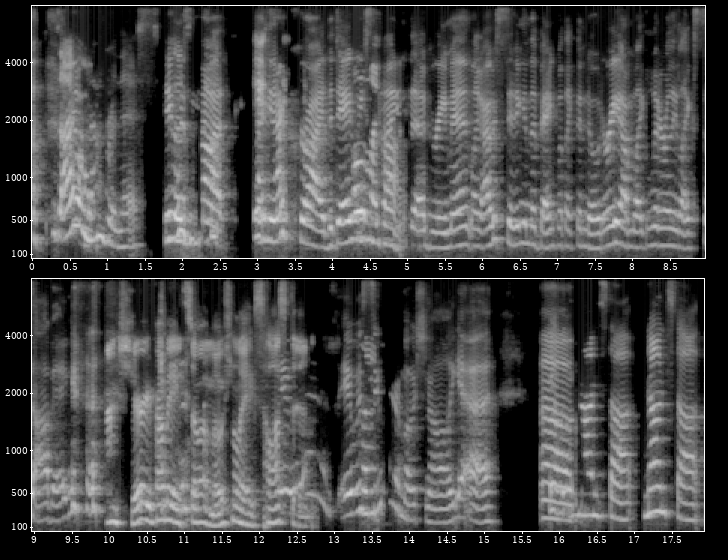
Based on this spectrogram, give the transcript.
because I remember this. It was not I mean, I cried the day we oh signed God. the agreement. Like I was sitting in the bank with like the notary. I'm like literally like sobbing. I'm sure you're probably so emotionally exhausted. It was, it was like, super emotional. Yeah. Um, nonstop, nonstop.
